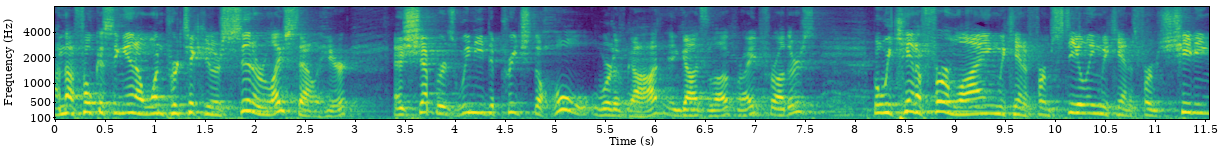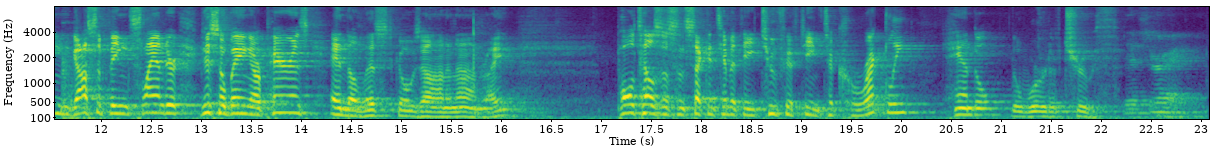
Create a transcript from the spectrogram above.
I'm not focusing in on one particular sin or lifestyle here. As shepherds, we need to preach the whole Word of God and God's love, right, for others. But we can't affirm lying, we can't affirm stealing, we can't affirm cheating, gossiping, slander, disobeying our parents, and the list goes on and on, right? Paul tells us in 2 Timothy 2:15 to correctly handle the word of truth. That's right.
